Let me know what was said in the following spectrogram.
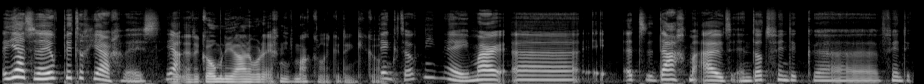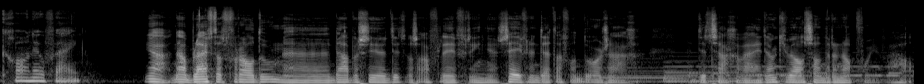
ja, het is een heel pittig jaar geweest. Ja. En, en de komende jaren worden echt niet makkelijker, denk ik ook. Ik denk het ook niet, nee. Maar eh, het daagt me uit en dat vind ik, eh, vind ik gewoon heel fijn. Ja, nou blijf dat vooral doen. eh dames en heren, dit was aflevering eh, 37 van Doorzagen. En dit zagen wij. Dankjewel Sandra Nap voor je verhaal.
